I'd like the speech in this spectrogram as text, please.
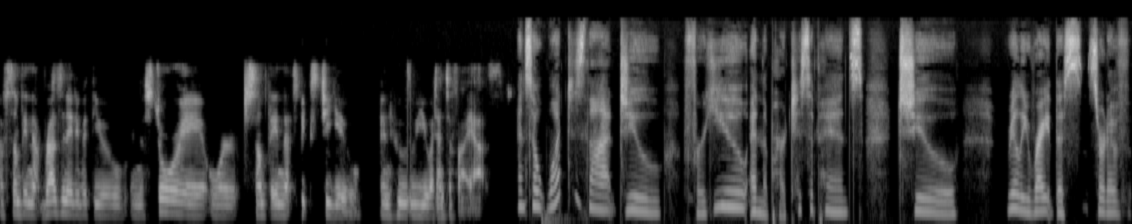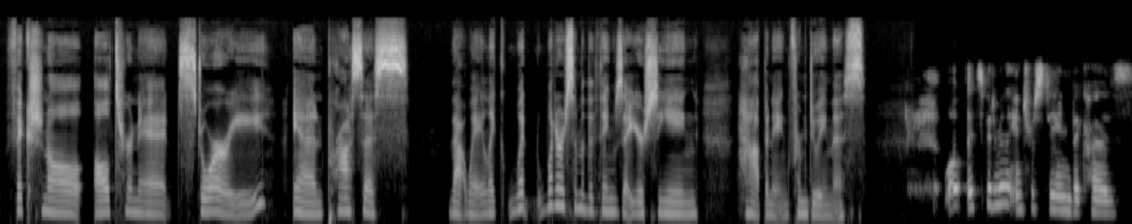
of something that resonated with you in the story or something that speaks to you and who you identify as. And so, what does that do for you and the participants to really write this sort of fictional alternate story and process that way? Like, what what are some of the things that you're seeing happening from doing this? Well, it's been really interesting because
